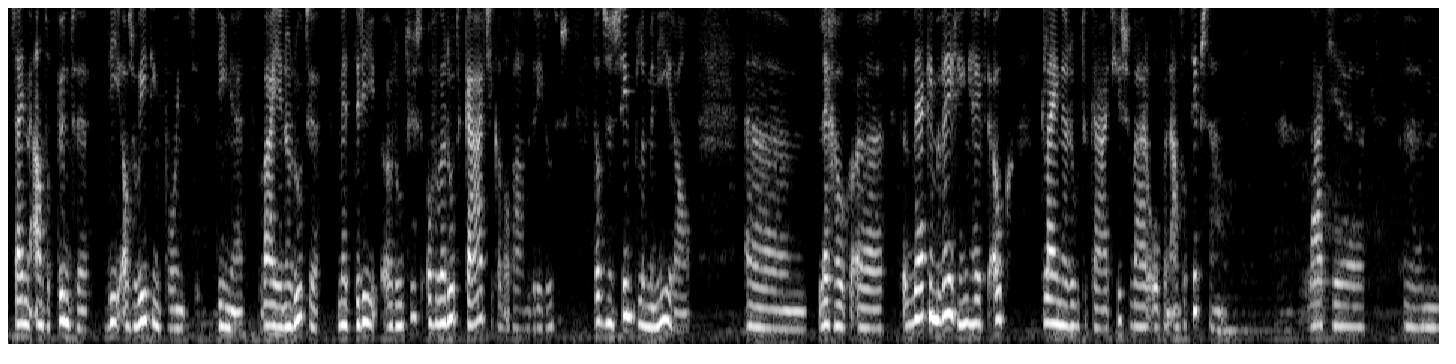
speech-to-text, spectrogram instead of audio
zijn een aantal punten die als meeting point dienen, waar je een route met drie routes, of een routekaartje kan ophalen met drie routes. Dat is een simpele manier al. Ehm, leg ook, eh, Werk in Beweging heeft ook kleine routekaartjes waarop een aantal tips staan. Eh, laat je ehm, eh,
